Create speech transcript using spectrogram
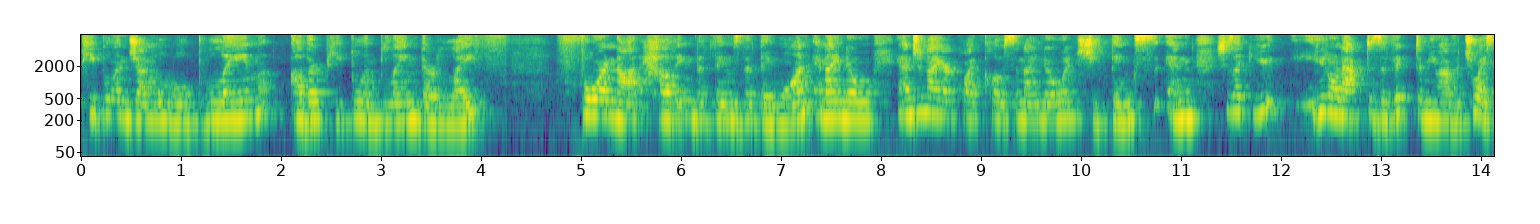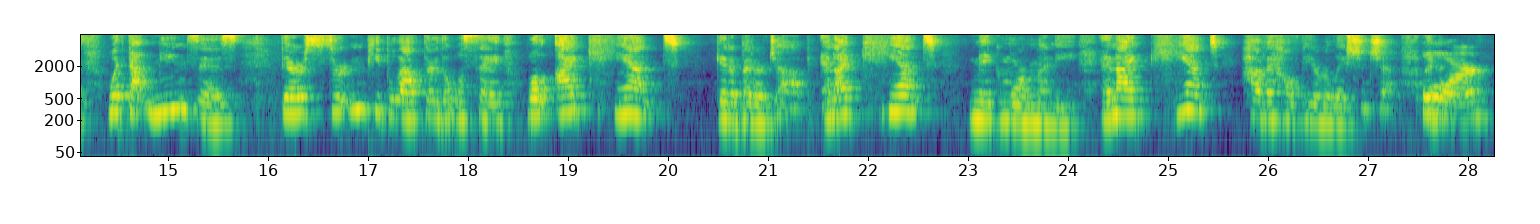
people in general will blame other people and blame their life for not having the things that they want. And I know Ange and I are quite close, and I know what she thinks. And she's like, "You you don't act as a victim. You have a choice." What that means is there are certain people out there that will say, "Well, I can't get a better job, and I can't make more money, and I can't have a healthier relationship." Or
